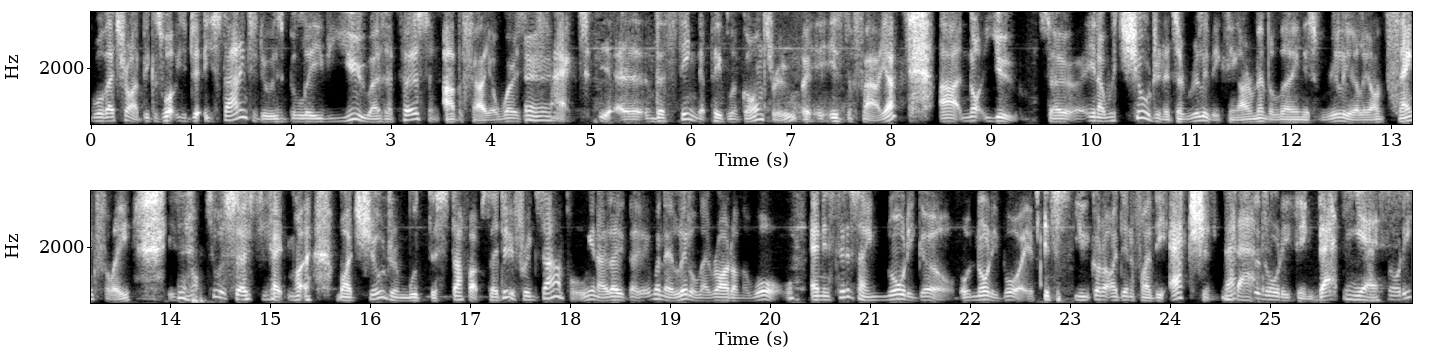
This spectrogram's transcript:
Well, that's right, because what you are starting to do is believe you as a person are the failure, whereas in mm. fact, uh, the thing that people have gone through uh, is the failure, uh, not you. So, you know, with children, it's a really big thing. I remember learning this really early on, thankfully, is not to associate my, my children with the stuff ups they do. For example, you know, they, they, when they're little, they write on the wall. And instead of saying naughty girl or naughty boy, it's you've got to identify the action. That's that. the naughty thing. That's, yes. That's naughty.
